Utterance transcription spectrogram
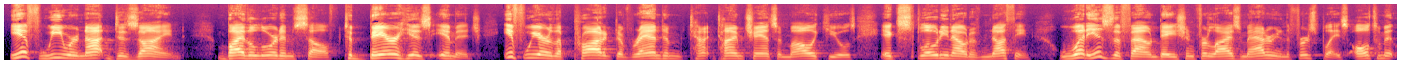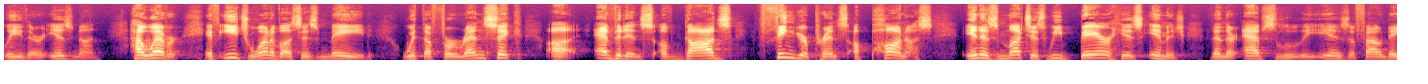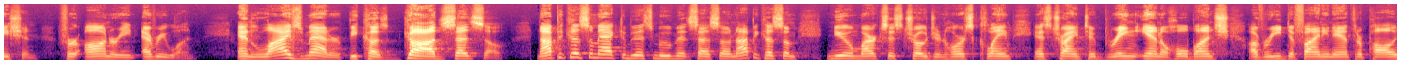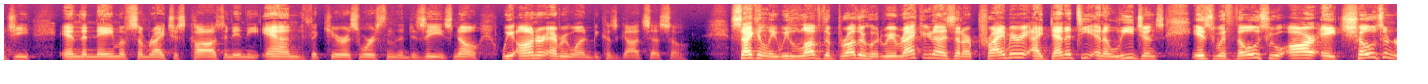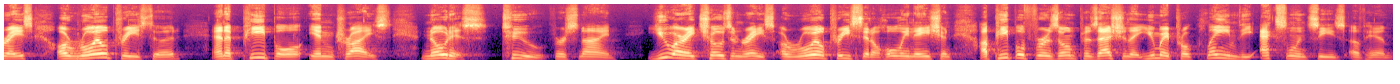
If we were not designed by the Lord Himself to bear His image, if we are the product of random t- time, chance, and molecules exploding out of nothing, what is the foundation for lives mattering in the first place? Ultimately, there is none. However, if each one of us is made with the forensic uh, evidence of God's fingerprints upon us, inasmuch as we bear his image, then there absolutely is a foundation for honoring everyone. And lives matter because God said so. Not because some activist movement says so, not because some neo Marxist Trojan horse claim is trying to bring in a whole bunch of redefining anthropology in the name of some righteous cause, and in the end, the cure is worse than the disease. No, we honor everyone because God says so. Secondly, we love the brotherhood. We recognize that our primary identity and allegiance is with those who are a chosen race, a royal priesthood, and a people in Christ. Notice 2, verse 9. You are a chosen race, a royal priesthood, a holy nation, a people for his own possession, that you may proclaim the excellencies of him.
